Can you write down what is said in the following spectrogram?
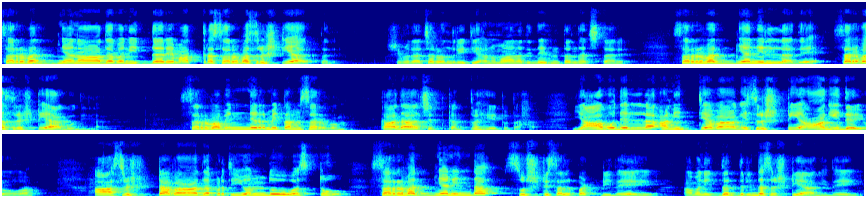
ಸರ್ವಜ್ಞನಾದವನಿದ್ದರೆ ಮಾತ್ರ ಸರ್ವ ಸೃಷ್ಟಿಯಾಗ್ತದೆ ಶ್ರೀಮದ್ ಶ್ರೀಮದಾಚಾರ್ಯ ಒಂದು ರೀತಿ ಅನುಮಾನದಿಂದ ಇದನ್ನು ತಂದು ಹಚ್ತಾರೆ. ಸರ್ವಜ್ಞನಿಲ್ಲದೆ ಸರ್ವ ಸೃಷ್ಟಿ ಆಗುವುದಿಲ್ಲ ಸರ್ವವಿನ್ನಿರ್ಮಿತಂ ಸರ್ವಂ, ಕಾದಾಚಿತ್ ಕತ್ವ ಹೇತುತಃ. ಯಾವುದೆಲ್ಲ ಅನಿತ್ಯವಾಗಿ ಸೃಷ್ಟಿ ಆಗಿದೆಯೋ ಆ ಸೃಷ್ಟವಾದ ಪ್ರತಿಯೊಂದು ವಸ್ತು ಸರ್ವಜ್ಞನಿಂದ ಸೃಷ್ಟಿಸಲ್ಪಟ್ಟಿದೆ. ಅವನಿದ್ದದ್ರಿಂದ ಸೃಷ್ಟಿಯಾಗಿದೆ.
